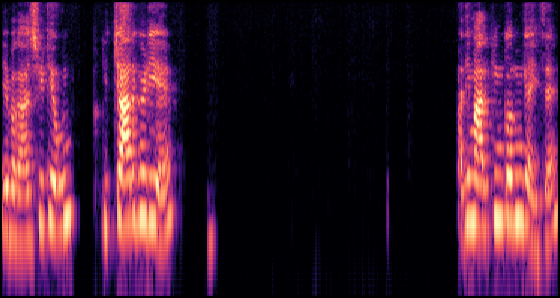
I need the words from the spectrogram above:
हे बघा अशी ठेवून ही चार घडी आहे. आधी मार्किंग करून घ्यायचंय.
